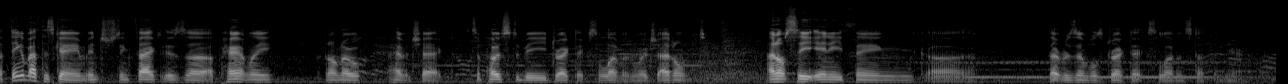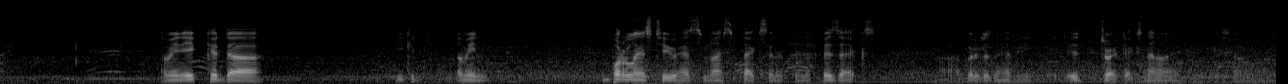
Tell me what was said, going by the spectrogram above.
a thing about this game, interesting fact, is uh, apparently, I don't know, I haven't checked. It's supposed to be DirectX 11, which I don't, I don't see anything uh, that resembles DirectX 11 stuff in here. I mean, it could, uh, you could, I mean, Borderlands 2 has some nice effects in it from the physics, uh, but it doesn't have any. It's DirectX 9, so. Uh,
